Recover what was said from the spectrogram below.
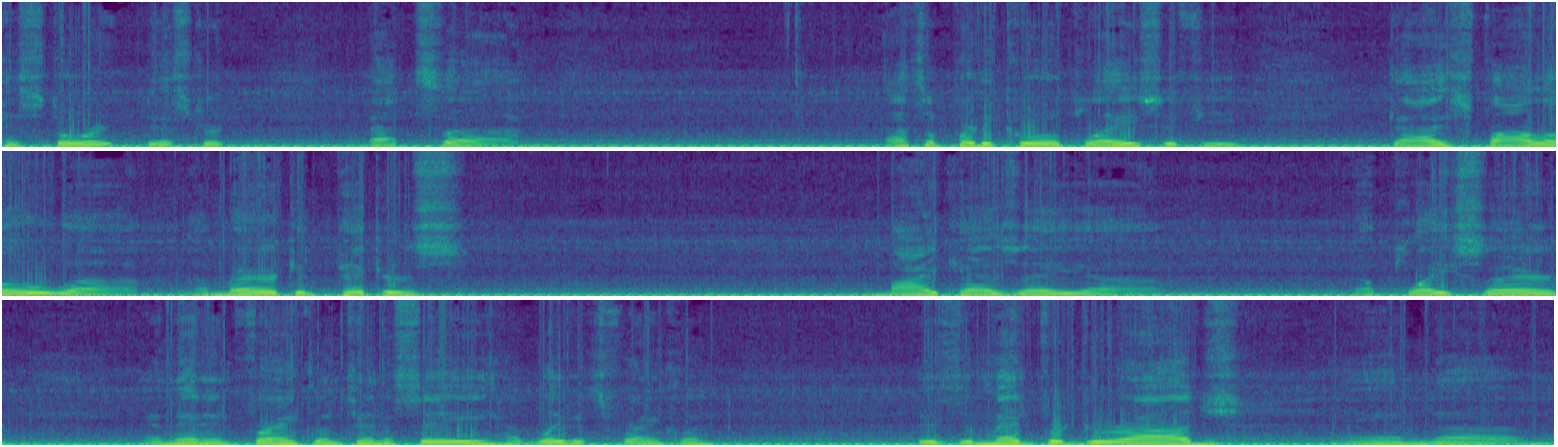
Historic District. That's uh, that's a pretty cool place if you guys follow uh, American Pickers. Mike has a uh, a place there, and then in Franklin, Tennessee, I believe it's Franklin, is the Medford Garage, and um,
